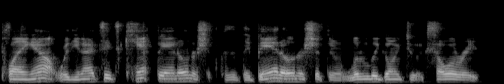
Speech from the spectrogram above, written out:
playing out where the United States can't ban ownership because if they ban ownership, they're literally going to accelerate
